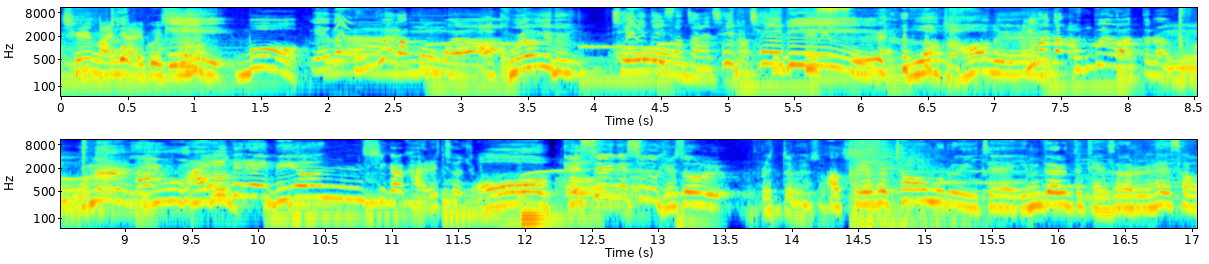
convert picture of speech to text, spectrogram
제일 많이 알고 있어요. 토끼, 뭐, 얘가 공부해 갖고 온 거야. 아 고양이도 체리도 있었잖아, 체리. 체리. 우와 다 하네. 이걸 다 공부해 왔더라고. 오늘 이후로는 아이들의 미연 씨가 가르쳐 주고 어 SNS도 개설했다면서. 아 그래서 처음으로 이제 인별도 개설을 해서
